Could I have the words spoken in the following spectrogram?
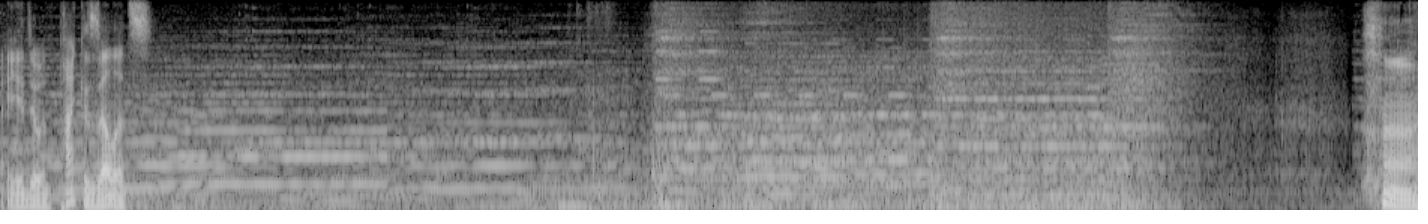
How you doing? Pack of zealots. Huh.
